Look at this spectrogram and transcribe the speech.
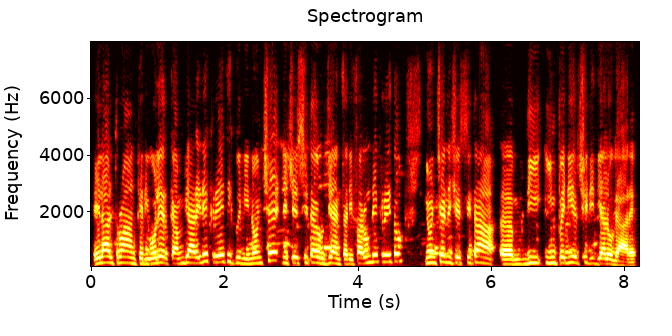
e l'altro anche di voler cambiare i decreti, quindi non c'è necessità e urgenza di fare un decreto, non c'è necessità ehm, di impedirci di dialogare,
